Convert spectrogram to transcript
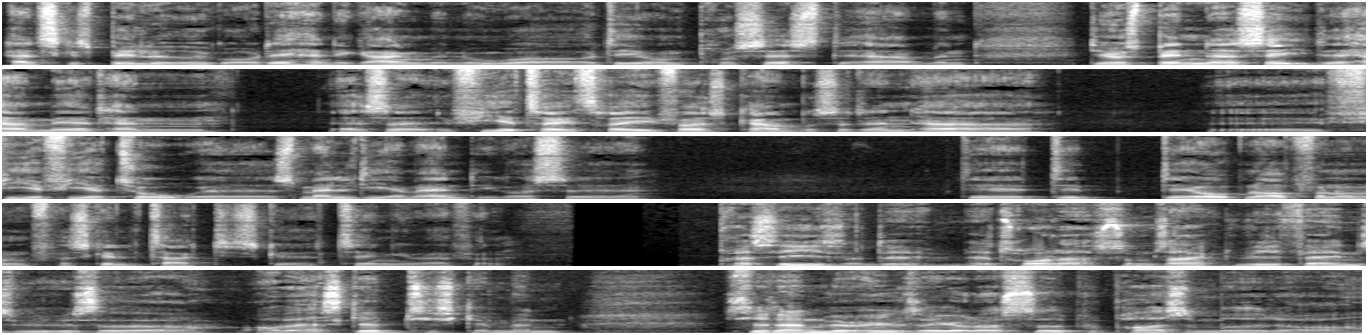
han skal spille Ødegård. Det er han i gang med nu, og, og det er jo en proces det her, men det er jo spændende at se det her med, at han, altså 4-3-3 i første kamp, og så den her øh, 4-4-2 øh, smal diamant, ikke også? Øh, det, det, det åbner op for nogle forskellige taktiske ting i hvert fald. Præcis, og det, jeg tror da, som sagt, vi fans, vi vil sidde og, og være skeptiske, men Zidane vil jo helt sikkert også sidde på pressemødet og,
